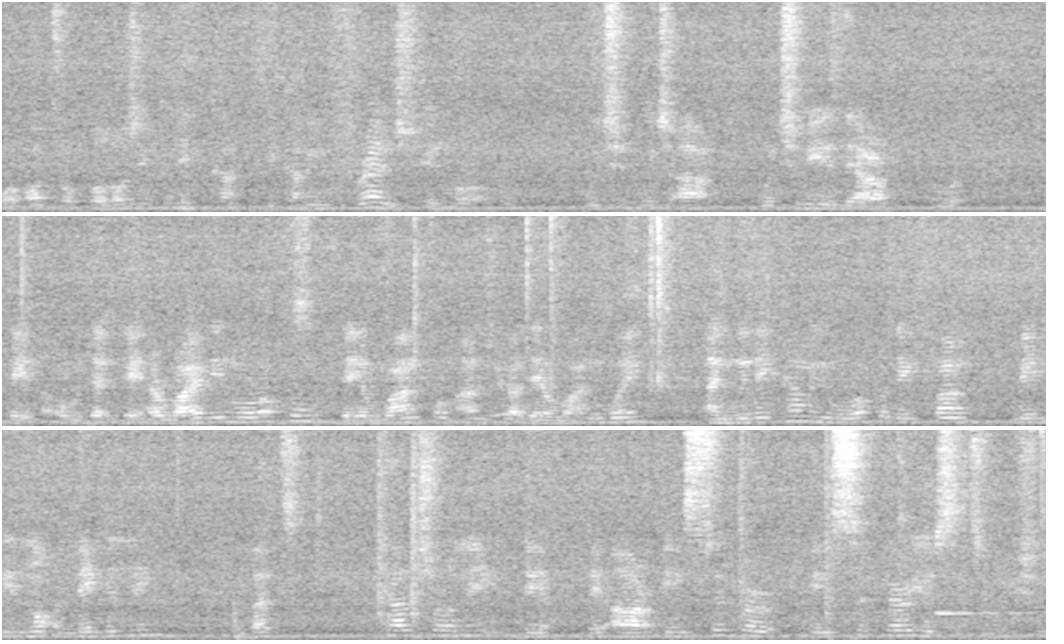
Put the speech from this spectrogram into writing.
or anthropologically becoming French in Morocco, which, which are, which means they are, they, oh, they- they arrive in Morocco, they run from Algeria, they run away, and when they come in Morocco, they found maybe not legally, but culturally they, they are in super in superior situation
